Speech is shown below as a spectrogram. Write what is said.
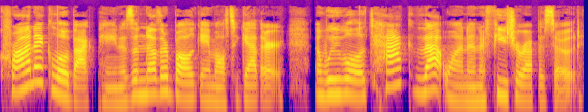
Chronic low back pain is another ballgame altogether, and we will attack that one in a future episode.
